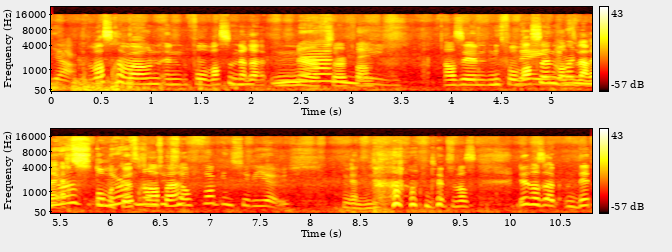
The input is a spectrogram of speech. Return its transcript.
ja. Het was gewoon een volwassenere Nerve soort van. nee. Als in niet volwassen, Nee, want het waren echt stomme Nerve nam kutgrappen. zichzelf fucking serieus. Ja, nou, dit was, dit was ook. Dit,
